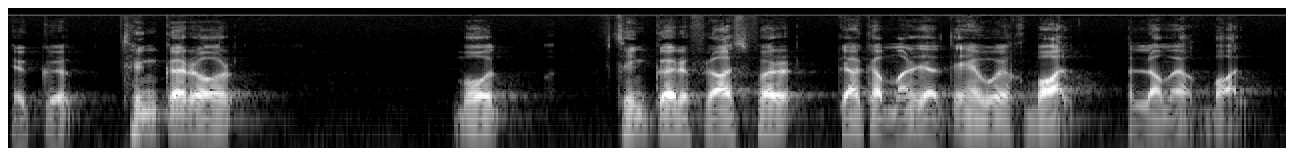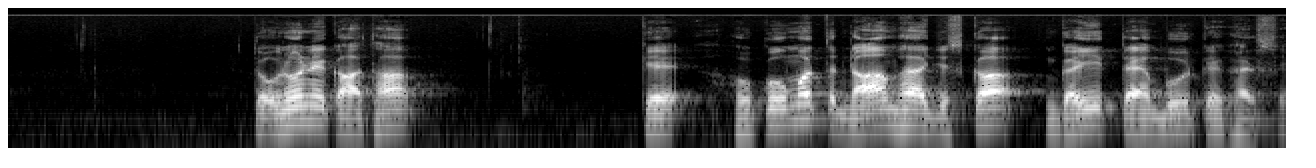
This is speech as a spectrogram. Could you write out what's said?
ایک تھنکر اور بہت تھنکر، فلاسفر کیا کیا مانے جاتے ہیں وہ اقبال، علامہ اقبال۔ تو انہوں نے کہا تھا کہ حکومت نام ہے جس کا گئی تیمور کے گھر سے۔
